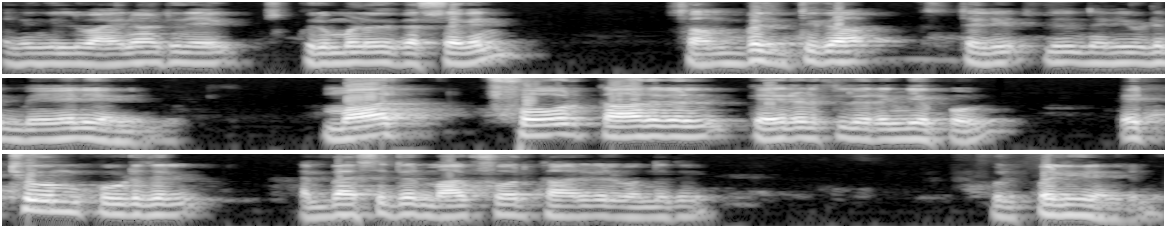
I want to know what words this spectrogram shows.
അല്ലെങ്കിൽ വയനാട്ടിലെ കുരുമുളക് കർഷകൻ സാമ്പത്തിക സ്ഥലി- നിലയുടെ മേലെയായിരുന്നു. മാർക്ക് ഫോർ കാറുകൾ കേരളത്തിൽ ഇറങ്ങിയപ്പോൾ ഏറ്റവും കൂടുതൽ അംബാസിഡർ മാർക്ക് ഫോർ കാറുകൾ വന്നത് പുൽപ്പള്ളിയിലായിരുന്നു.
